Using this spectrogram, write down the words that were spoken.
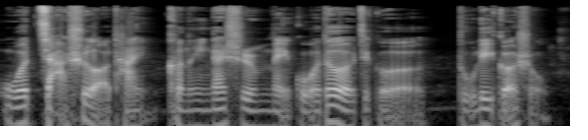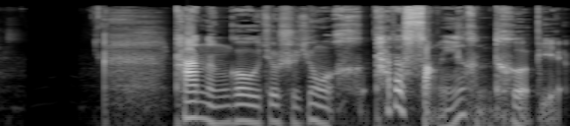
我假设他可能应该是美国的这个独立歌手，他能够就是用他的嗓音很特别，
